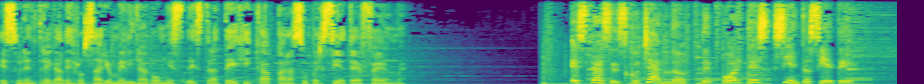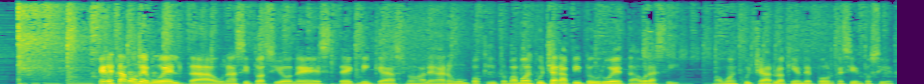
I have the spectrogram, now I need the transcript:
es una entrega de Rosario Medina Gómez de Estratégica para Super 7 FM. Estás escuchando Deportes 107. Bien, estamos de vuelta. Unas situaciones técnicas nos alejaron un poquito. Vamos a escuchar a Pipe Urueta, ahora sí. Vamos a escucharlo aquí en Deportes 107.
